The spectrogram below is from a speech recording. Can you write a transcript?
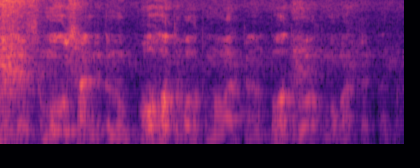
ਇਹ ਤੇ ਸਮੂਹ ਸੰਗਤ ਨੂੰ ਬਹੁਤ ਬਹੁਤ ਮੁਬਾਰਕਾਂ ਬਹੁਤ ਬਹੁਤ ਮੁਬਾਰਕਾਂ, ਧੰਨਵਾਦ।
